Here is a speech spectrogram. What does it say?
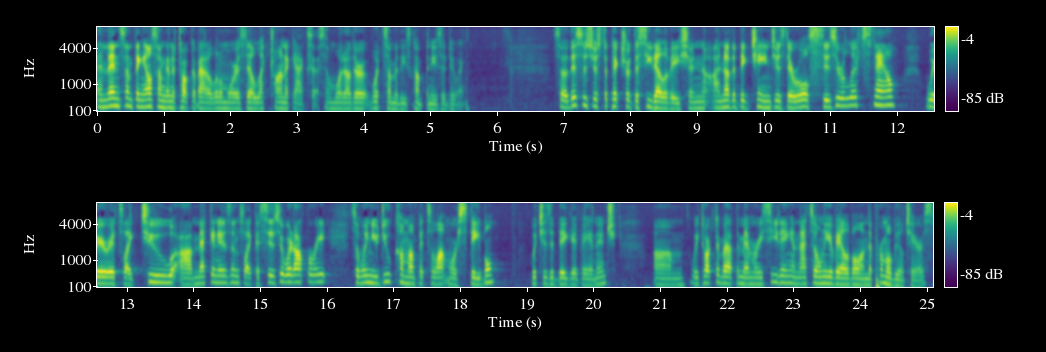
And then something else I'm going to talk about a little more is the electronic access and what other what some of these companies are doing. So this is just a picture of the seat elevation. Another big change is they're all scissor lifts now, where it's like two uh, mechanisms like a scissor would operate. So when you do come up, it's a lot more stable, which is a big advantage. Um, we talked about the memory seating, and that's only available on the Permobil chairs.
